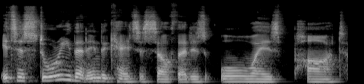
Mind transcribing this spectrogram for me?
It's a story that indicates a self that is always part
